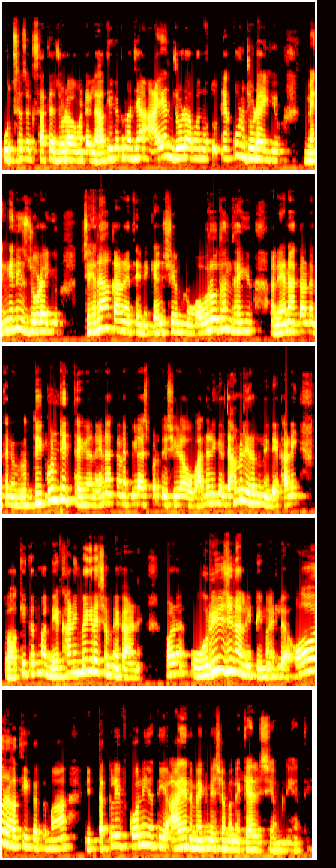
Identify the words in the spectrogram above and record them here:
ઉત્સેચક સાથે જોડાવા માટે. એટલે હકીકતમાં જ્યાં આયન જોડાવાનું હતું, ત્યાં કોણ જોડાઈ ગયું? મેંગેનીઝ જોડાઈ ગયું. જેના કારણે થઈને કેલ્શિયમનું અવરોધન થઈ ગયું અને એના કારણે થઈને વૃદ્ધિ કુંઠિત થઈ ગઈ અને એના કારણે પીળાશ પડતી શીળાઓ વાદળી કે જાંબલી રંગની દેખાણી. તો હકીકતમાં દેખાણી મેગ્નેશિયમને કારણે. પણ ઓરિજિનાલિટીમાં એટલે ઓર હકીકતમાં એ તકલીફ કોની હતી? આયન, મેગ્નેશિયમ અને કેલ્શિયમની હતી.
